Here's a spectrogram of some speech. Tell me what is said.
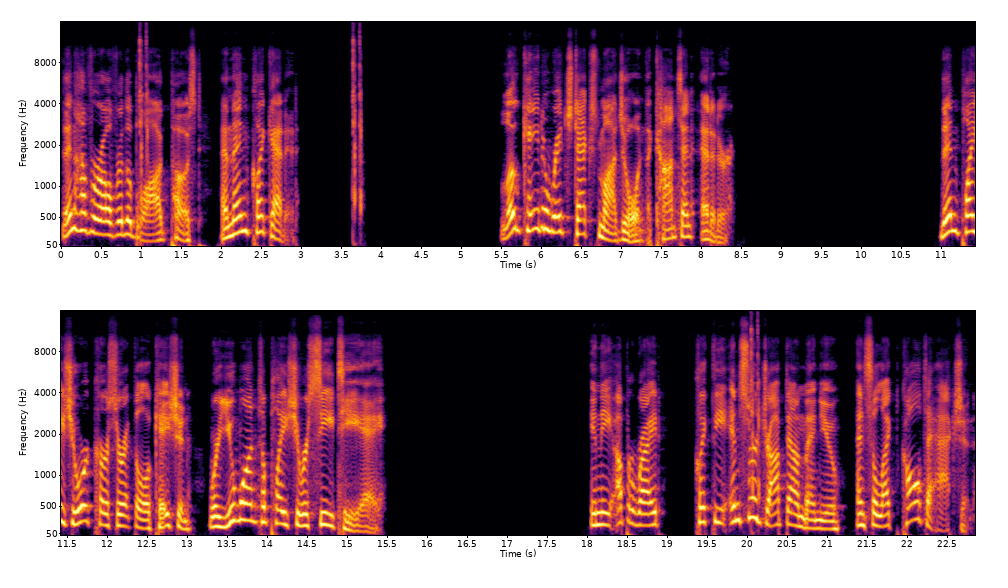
then hover over the blog post and then click Edit. Locate a rich text module in the content editor. Then place your cursor at the location where you want to place your CTA. In the upper right, click the Insert drop-down menu and select Call to Action.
